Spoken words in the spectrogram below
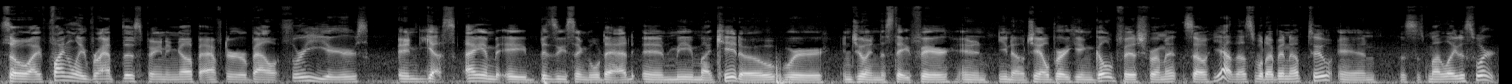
So I finally wrapped this painting up after about three years. And yes, I am a busy single dad, and me and my kiddo were enjoying the state fair and, you know, jailbreaking goldfish from it. So, yeah, that's what I've been up to, and this is my latest work.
